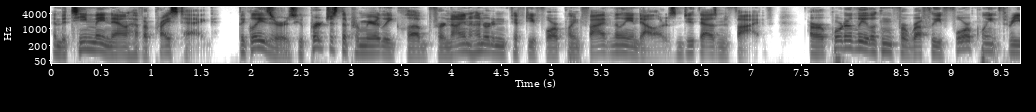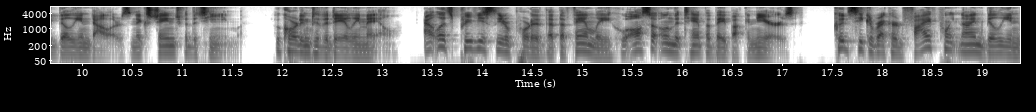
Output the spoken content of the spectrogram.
and the team may now have a price tag. The Glazers, who purchased the Premier League club for $954.5 million in 2005, are reportedly looking for roughly $4.3 billion in exchange for the team, according to the Daily Mail. Outlets previously reported that the family, who also owned the Tampa Bay Buccaneers, could seek a record $5.9 billion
